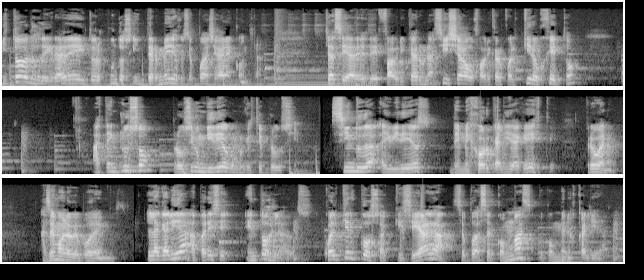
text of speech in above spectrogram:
y todos los degradé y todos los puntos intermedios que se puedan llegar a encontrar. Ya sea desde fabricar una silla o fabricar cualquier objeto, hasta incluso producir un video como el que estoy produciendo. Sin duda hay videos de mejor calidad que este, pero bueno, hacemos lo que podemos. La calidad aparece en todos lados. Cualquier cosa que se haga se puede hacer con más o con menos calidad.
